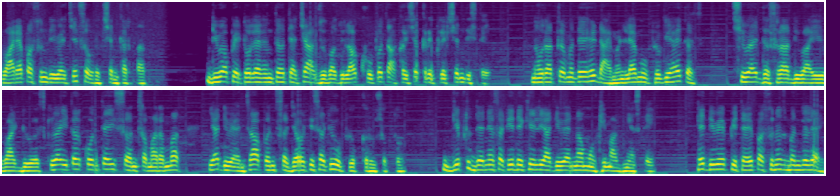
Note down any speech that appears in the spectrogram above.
वाऱ्यापासून दिव्याचे संरक्षण करतात. दिवा पेटवल्यानंतर त्याच्या आजूबाजूला खूपच आकर्षक रिफ्लेक्शन दिसते. नवरात्रामध्ये हे डायमंड लॅम्प उपयोगी आहेतच. शिवाय दसरा दिवाळी वाढदिवस किंवा इतर कोणत्याही सण समारंभात या दिव्यांचा आपण सजावटीसाठी उपयोग करू शकतो. गिफ्ट देण्यासाठी देखील या दिव्यांना मोठी मागणी असते. हे दिवे पितळेपासूनच बनलेले आहेत.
